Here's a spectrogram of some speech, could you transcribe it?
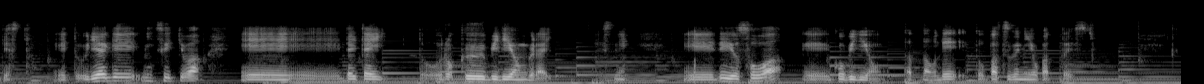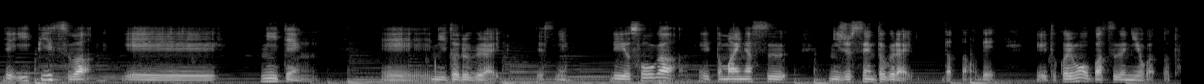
ですと。えっ、と、売上については、えー、だいたい6ビリオンぐらいですね。えー、で、予想は、えー、5ビリオンだったので、えっと、抜群に良かったですと。で、EPS は、えー、2.2ドルぐらいですね。で、予想が、えっ、と、マイナス20セントぐらいだったので、えっ、と、これも抜群に良かったと。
